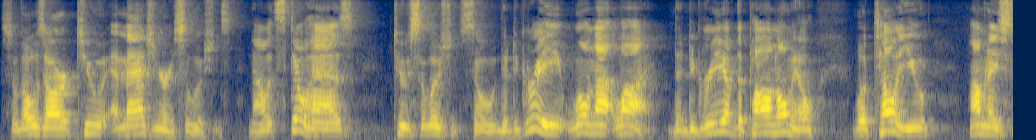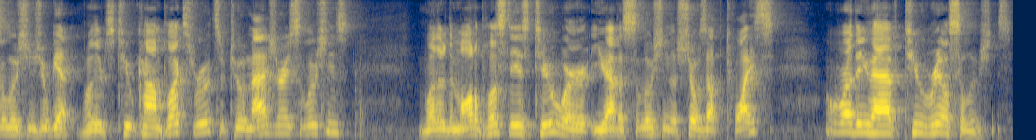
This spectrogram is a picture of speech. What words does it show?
So those are two imaginary solutions. Now it still has two solutions. So the degree will not lie. The degree of the polynomial will tell you how many solutions you'll get, whether it's two complex roots or two imaginary solutions, whether the multiplicity is two, where you have a solution that shows up twice, or whether you have two real solutions.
